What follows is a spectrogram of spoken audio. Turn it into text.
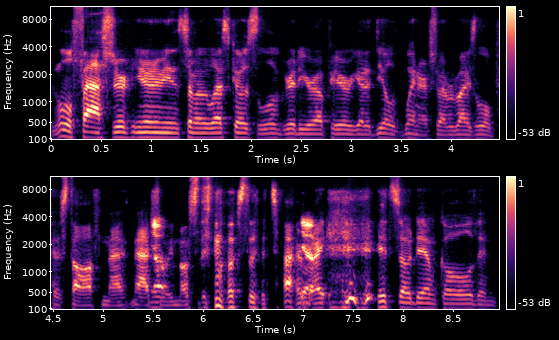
a little faster, you know what I mean? Some of the West Coast, a little grittier up here. We got to deal with winter, so everybody's a little pissed off naturally yep. most of the most of the time, yep. right? It's so damn cold, and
